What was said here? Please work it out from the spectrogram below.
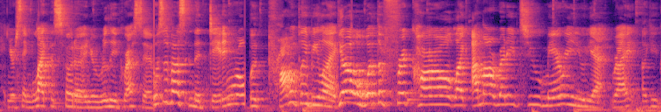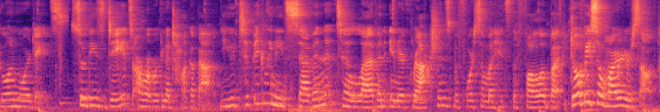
and you're saying like this photo and you're really aggressive, most of us in the dating world would probably be like, yo, what the frick, Carl? Like, I'm not ready to marry you yet, right? Like you go on more dates. So these dates are what we're gonna talk about. You typically need seven to 11 interactions before someone hits the follow button. Don't be so hard on yourself.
